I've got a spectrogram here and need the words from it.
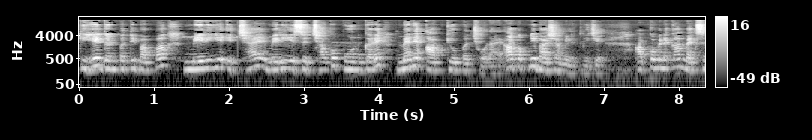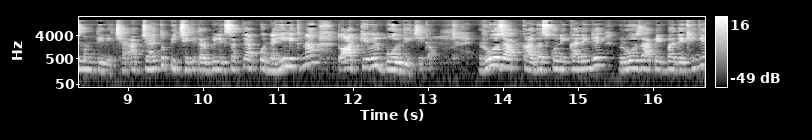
कि, हे गणपति बापा, मेरी ये इच्छा है, मेरी इस इच्छा को पूर्ण करें। मैंने आपके ऊपर छोड़ा है। आप अपनी भाषा में लिख लीजिए। आपको मैंने कहा मैक्सिमम तीन इच्छा आप चाहे तो पीछे की तरफ़ भी लिख सकते हैं। आपको नहीं लिखना तो आप केवल बोल दीजिएगा। रोज आप कागज़ को निकालेंगे, रोज आप एक बार देखेंगे,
